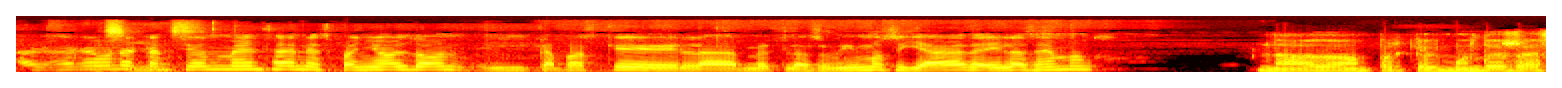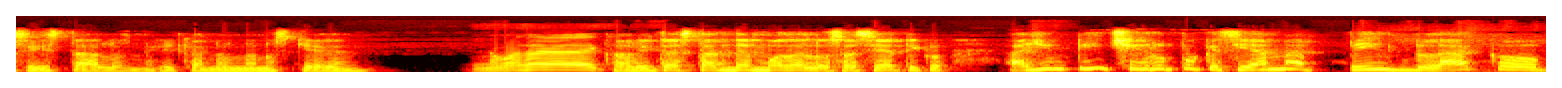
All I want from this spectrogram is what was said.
Haga Así una es. canción mensa en español, Don, y capaz que la, la subimos y ya de ahí la hacemos. No, don, porque el mundo es racista, los mexicanos no nos quieren. Nomás haga de- Ahorita están de moda los asiáticos. Hay un pinche grupo que se llama Pink Black o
